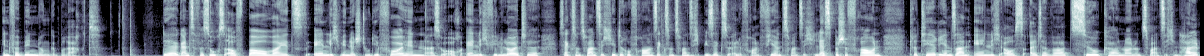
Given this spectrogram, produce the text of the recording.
in Verbindung gebracht. Der ganze Versuchsaufbau war jetzt ähnlich wie in der Studie vorhin, also auch ähnlich viele Leute. 26 hetero Frauen, 26 bisexuelle Frauen, 24 lesbische Frauen. Kriterien sahen ähnlich aus. Alter war circa 29,5.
